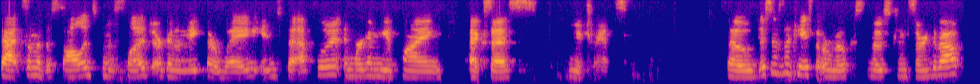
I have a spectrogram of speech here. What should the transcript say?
that some of the solids from the sludge are going to make their way into the effluent and we're going to be applying excess nutrients. So this is the case that we're most, most concerned about.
